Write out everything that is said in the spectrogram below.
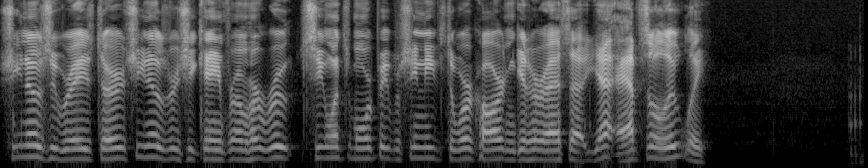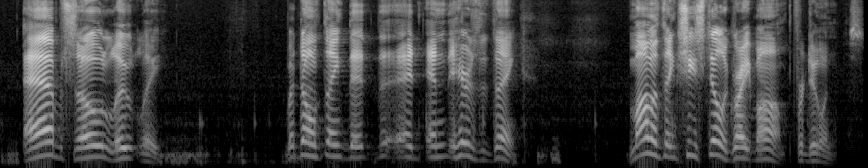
She knows who raised her. She knows where she came from, her roots. She wants more people. She needs to work hard and get her ass out. Yeah, absolutely. Absolutely. But don't think that, and, and here's the thing Mama thinks she's still a great mom for doing this.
